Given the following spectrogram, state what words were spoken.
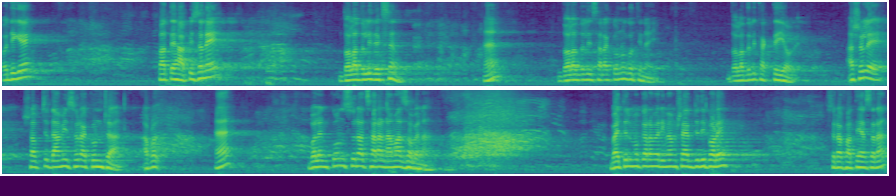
ওইদিকে? ফাতেহা। পিছনে? দলাদলি দেখছেন? হ্যাঁ? দলাদলি ছাড়া কোনো গতি নাই। দলাদলি থাকতেই হবে। আসলে সবচেয়ে দামি সূরা কোনটা? আপনার হ্যাঁ? বলেন, কোন সূরা ছাড়া নামাজ হবে না? বাইতুল মুকাররমের ইমাম সাহেব যদি পড়ে? সূরা ফাতিহা, সারা?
